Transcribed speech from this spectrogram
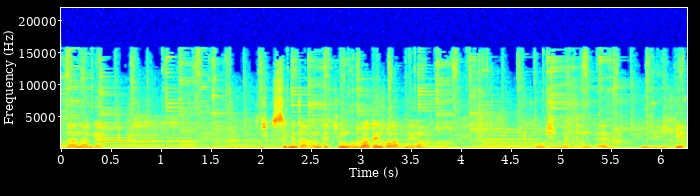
무난하게 쳤습니다. 근데 좀 오버된 것 같네요. 50m인데 근데 이게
